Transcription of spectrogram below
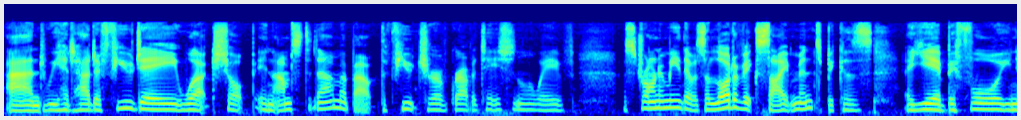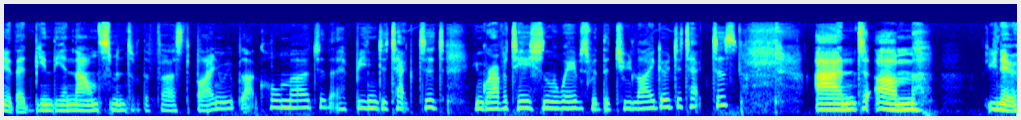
And we had had a few day workshop in Amsterdam about the future of gravitational wave astronomy. There was a lot of excitement because a year before, you know, there'd been the announcement of the first binary black hole merger that had been detected in gravitational waves with the two LIGO detectors. And, um, you know,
